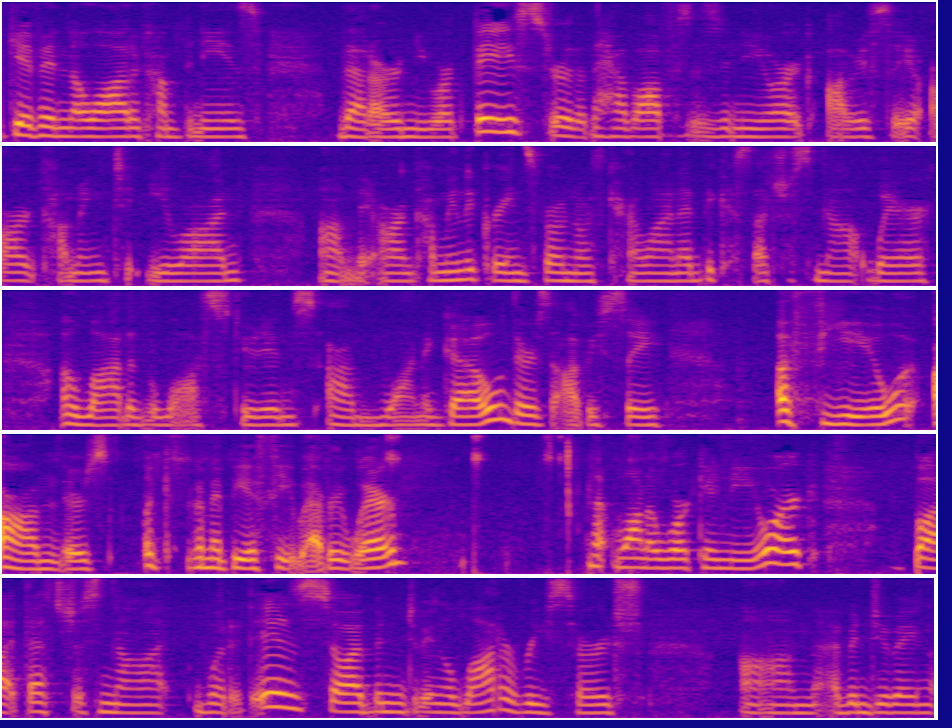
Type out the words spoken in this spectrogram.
given a lot of companies that are New York based or that have offices in New York obviously aren't coming to Elon. Um, they aren't coming to Greensboro, North Carolina, because that's just not where a lot of the law students um, want to go. There's obviously a few. Um, there's like, going to be a few everywhere that want to work in New York, but that's just not what it is. So I've been doing a lot of research. Um, I've been doing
